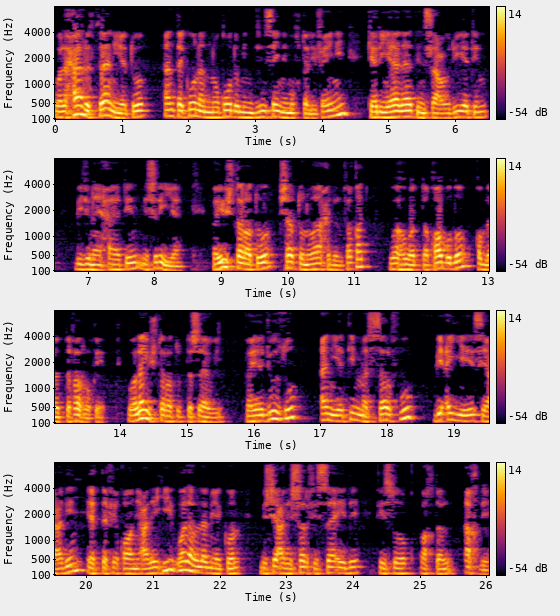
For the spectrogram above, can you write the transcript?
والحال الثانية أن تكون النقود من جنسين مختلفين كريالات سعودية بجنيحات مصرية فيشترط شرط واحد فقط وهو التقابض قبل التفرق ولا يشترط التساوي فيجوز أن يتم الصرف بأي سعر يتفقان عليه ولو لم يكن بسعر الصرف السائد في سوق وقت الأخذ.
